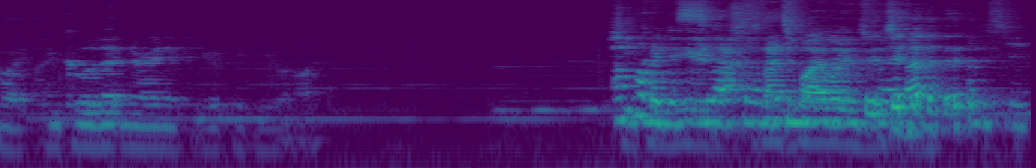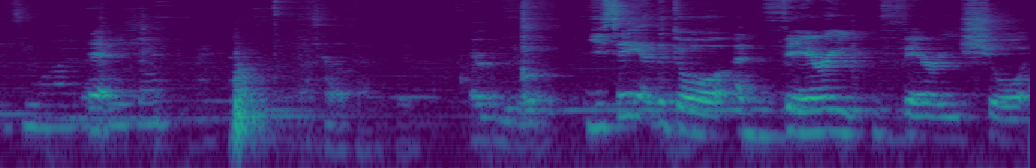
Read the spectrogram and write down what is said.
Alright, I'm cool letting her in if I'll probably just hear slush that, on That's why I wine wanted to. first. I'm just drinking some wine. Yeah. Okay. telepathically. Open the door. You see at the door a very, very short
